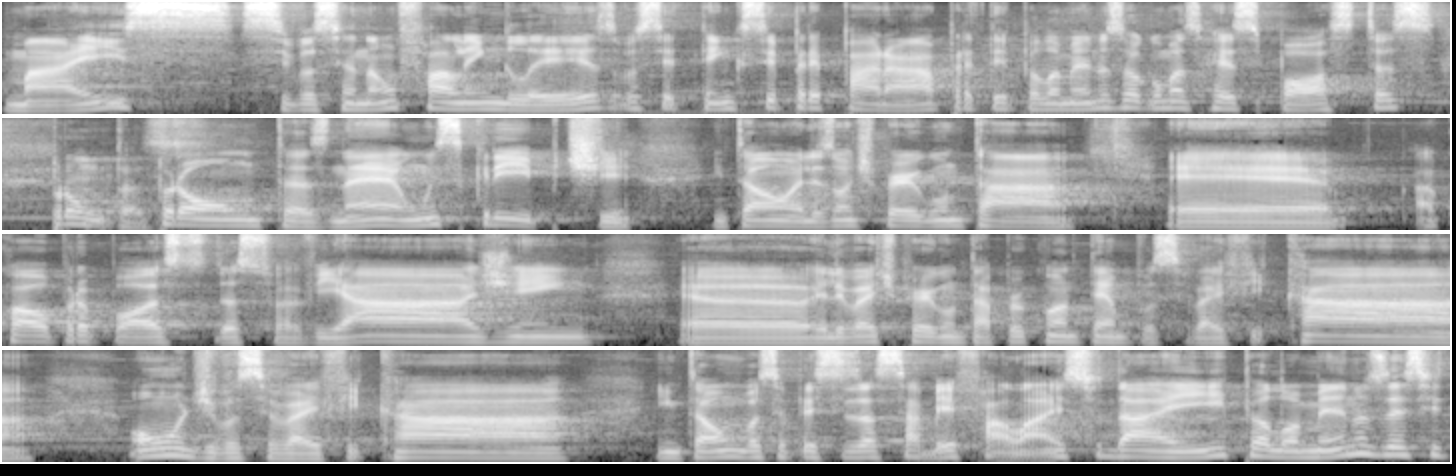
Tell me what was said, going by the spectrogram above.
mas se você não fala inglês, você tem que se preparar para ter pelo menos algumas respostas Prontas. Prontas, né? Um script. Então, eles vão te perguntar. É, qual o propósito da sua viagem, uh, ele vai te perguntar por quanto tempo você vai ficar, onde você vai ficar. Então você precisa saber falar isso daí, pelo menos esse.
